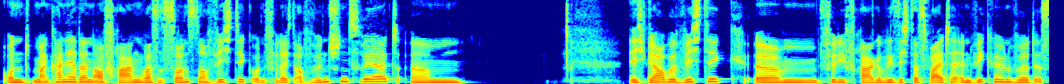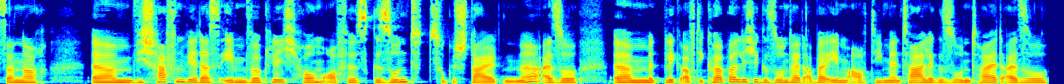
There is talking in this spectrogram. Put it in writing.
und man kann ja dann auch fragen, was ist sonst noch wichtig und vielleicht auch wünschenswert. Ähm, ich glaube, wichtig ähm, für die Frage, wie sich das weiterentwickeln wird, ist dann noch, ähm, wie schaffen wir das eben wirklich, Homeoffice gesund zu gestalten. Ne? Also ähm, mit Blick auf die körperliche Gesundheit, aber eben auch die mentale Gesundheit. Also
